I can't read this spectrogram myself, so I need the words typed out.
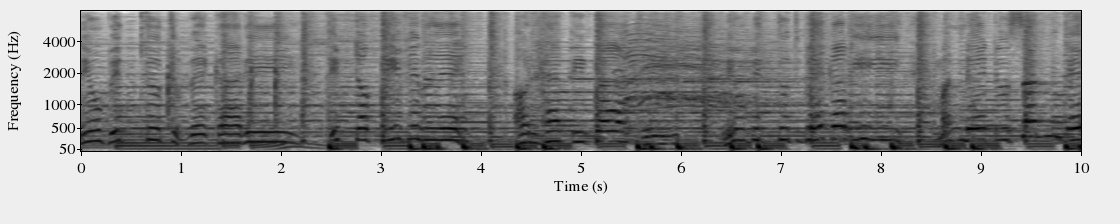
নিউ বিদ্যুৎ বেকারি টিপটপ টিফিনে और happy party new Bidyut bakery Monday to Sunday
